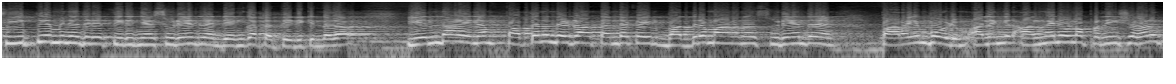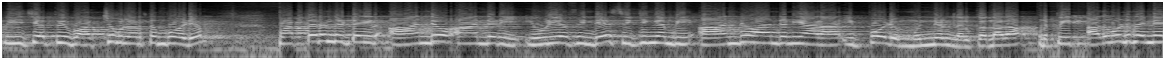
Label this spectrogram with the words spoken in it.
സി പി എമ്മിനെതിരെ തിരിഞ്ഞ് സുരേന്ദ്രൻ രംഗത്തെത്തിയിരിക്കുന്നത്. എന്തായാലും പത്തനംതിട്ട തന്റെ കയ്യിൽ ഭദ്രമാണെന്ന് സുരേന്ദ്രൻ പറയുമ്പോഴും അല്ലെങ്കിൽ അങ്ങനെയുള്ള പ്രതീക്ഷകൾ ബി ജെ പി വച്ചു പുലർത്തുമ്പോഴും പത്തനംതിട്ടയിൽ ആന്റോ ആന്റണി യു ഡി എഫിന്റെ സിറ്റിംഗ് എം പി ആന്റോ ആന്റണിയാണ് ഇപ്പോഴും മുന്നിൽ നിൽക്കുന്നത്. റിപ്പീറ്റ്. അതുകൊണ്ട് തന്നെ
